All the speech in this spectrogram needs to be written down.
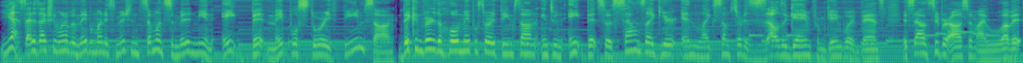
Yes, that is actually one of the Maple Monday submissions. Someone submitted me an 8-bit Maple Story theme song. They converted the whole Maple Story theme song into an 8-bit so it sounds like you're in like some sort of Zelda game from Game Boy Advance. It sounds super awesome. I love it.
